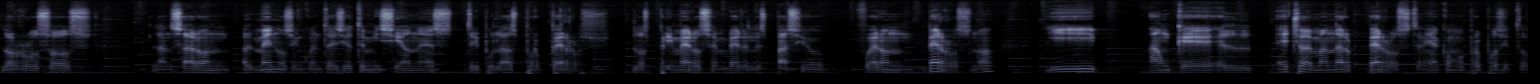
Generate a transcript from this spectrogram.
los rusos lanzaron al menos 57 misiones tripuladas por perros. Los primeros en ver el espacio fueron perros, ¿no? Y aunque el hecho de mandar perros tenía como propósito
